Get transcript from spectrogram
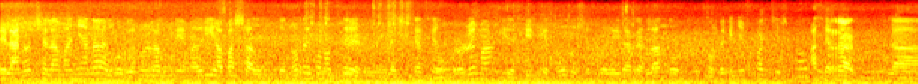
De la noche a la mañana el gobierno de la Comunidad de Madrid ha pasado de no reconocer la existencia de un problema y decir que todo se puede ir arreglando con pequeños parches a cerrar la,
